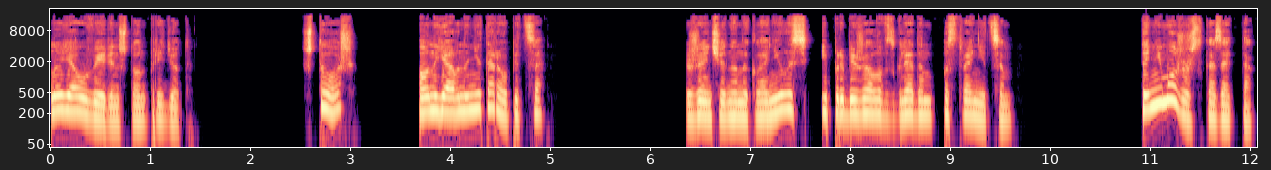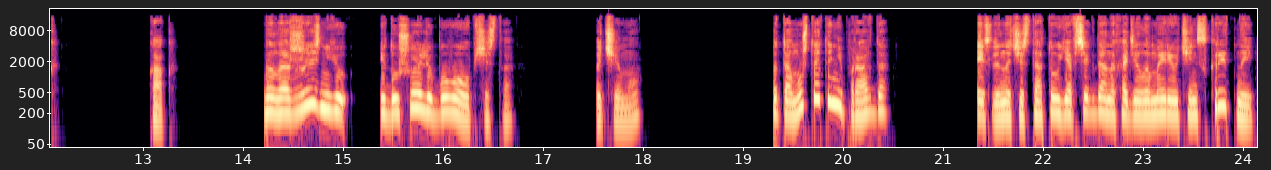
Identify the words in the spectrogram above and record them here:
но я уверен, что он придет». «Что ж, он явно не торопится». Женщина наклонилась и пробежала взглядом по страницам. «Ты не можешь сказать так». «Как?» «Была жизнью и душой любого общества». «Почему?» «Потому что это неправда. Если на чистоту, я всегда находила Мэри очень скрытной,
